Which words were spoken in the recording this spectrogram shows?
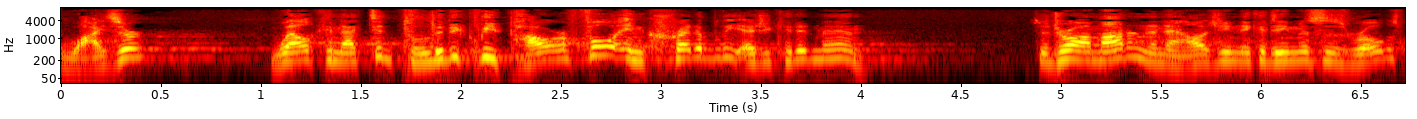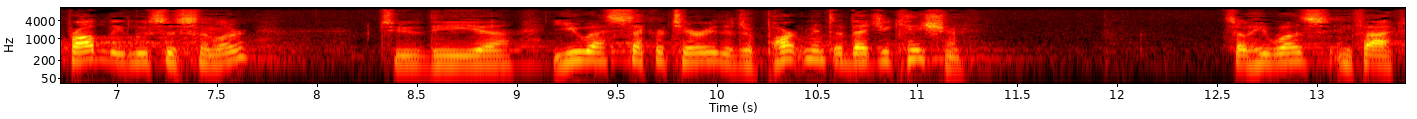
wiser, well connected, politically powerful, incredibly educated man. To draw a modern analogy, Nicodemus' role was probably loosely similar to the uh, U.S. Secretary of the Department of Education. So he was, in fact,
